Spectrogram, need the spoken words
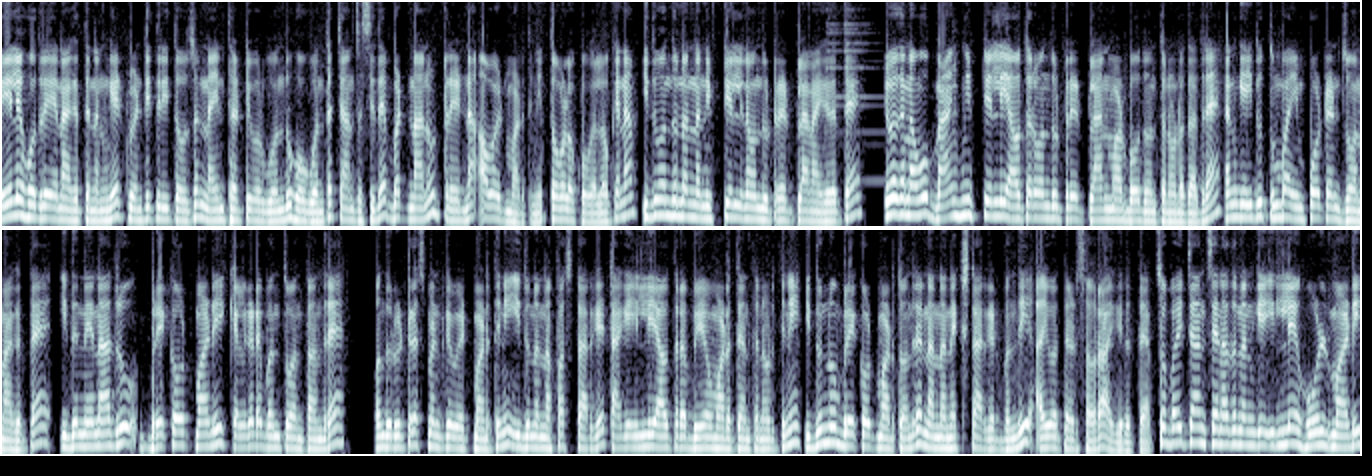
ಮೇಲೆ ಹೋದ್ರೆ ಏನಾಗುತ್ತೆ ನನಗೆ twenty three thousand nine thirty ವರೆಗೂ ಒಂದು ಹೋಗುವಂತ ಚಾನ್ಸಸ್ ಇದೆ ಬಟ್ ನಾನು ಟ್ರೇಡ್ನ ಅವಾಯ್ಡ್ ಮಾಡ್ತೀನಿ, ತಗೊಳಕ್ ಹೋಗಲ್ಲ ಓಕೆನಾ ಇದು ಒಂದು ನನ್ನ ನಿಫ್ಟಿಯಲ್ಲಿನ ಒಂದು ಟ್ರೇಡ್ ಪ್ಲಾನ್ ಆಗಿರುತ್ತೆ. ಇವಾಗ ನಾವು ಬ್ಯಾಂಕ್ ನಿಫ್ಟಿಯಲ್ಲಿ ಯಾವ ತರ ಒಂದು ಟ್ರೇಡ್ ಪ್ಲಾನ್ ಮಾಡಬಹುದು ಅಂತ ನೋಡೋದಾದ್ರೆ, ನನಗೆ ಇದು ತುಂಬಾ ಇಂಪಾರ್ಟೆಂಟ್ ಝೋನ್ ಆಗುತ್ತೆ. ಇದನ್ನೇನಾದ್ರೂ ಬ್ರೇಕ್ಔಟ್ ಮಾಡಿ ಕೆಳಗಡೆ ಬಂತು ಅಂತ ಅಂದ್ರೆ ಒಂದು ರಿಟ್ರೆಸ್ಮೆಂಟ್ಗೆ ವೇಟ್ ಮಾಡ್ತೀನಿ. ಇದು ನನ್ನ ಫಸ್ಟ್ ಟಾರ್ಗೆಟ್ ಹಾಗೆ ಇಲ್ಲಿ ಯಾವ ತರ ಬಿಹೇವ್ ಮಾಡುತ್ತೆ ಅಂತ ನೋಡ್ತೀನಿ. ಇದನ್ನು ಬ್ರೇಕ್ಔಟ್ ಮಾಡ್ತು ಅಂದ್ರೆ ನನ್ನ ನೆಕ್ಸ್ಟ್ ಟಾರ್ಗೆಟ್ ಬಂದು ಐವತ್ತೆರಡು ಸಾವಿರ ಆಗಿರುತ್ತೆ. ಸೊ ಬೈ ಚಾನ್ಸ್ ಏನಾದ್ರು ನನಗೆ ಇಲ್ಲೇ ಹೋಲ್ಡ್ ಮಾಡಿ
